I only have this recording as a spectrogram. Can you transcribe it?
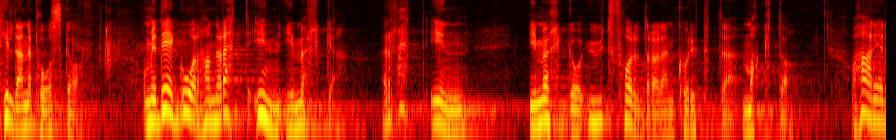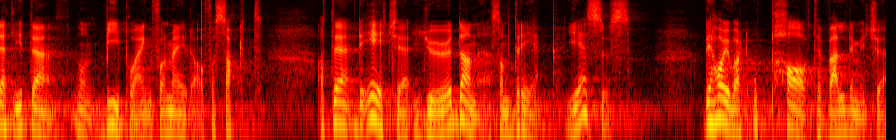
til denne påska. Og Med det går han rett inn i mørket. Rett inn i mørket og utfordrer den korrupte makta. Og Her er det et lite noen, bipoeng for meg da, å få sagt at det, det er ikke jødene som dreper Jesus. Det har jo vært opphav til veldig mye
